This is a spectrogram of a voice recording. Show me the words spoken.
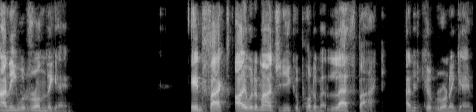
and he would run the game. In fact, I would imagine you could put him at left back and he could run a game.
